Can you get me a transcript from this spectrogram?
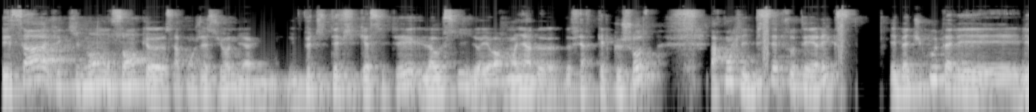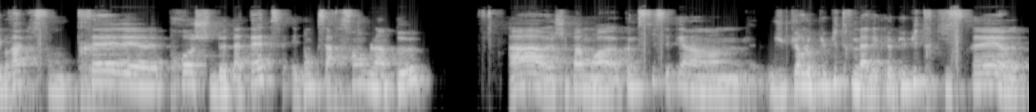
Et ça, effectivement, on sent que ça congestionne, il y a une, petite efficacité. Là aussi, il doit y avoir moyen de, de faire quelque chose. Par contre, les biceps au TRX, et ben du coup, tu as les, les bras qui sont très proches de ta tête, et donc ça ressemble un peu à, euh, je sais pas moi, comme si c'était un du curl au pupitre, mais avec le pupitre qui serait euh,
